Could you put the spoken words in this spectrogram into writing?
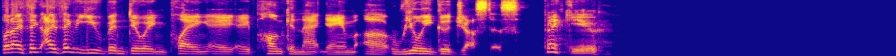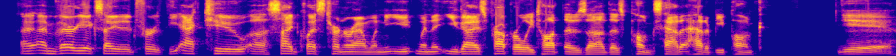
But I think I think that you've been doing playing a, a punk in that game uh really good justice. Thank you. I, I'm very excited for the Act Two uh, side quest turnaround when you when you guys properly taught those uh, those punks how to how to be punk. Yeah.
